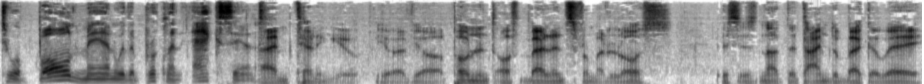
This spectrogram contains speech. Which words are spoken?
to a bald man with a Brooklyn accent. I'm telling you, you have your opponent off balance from a loss. This is not the time to back away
